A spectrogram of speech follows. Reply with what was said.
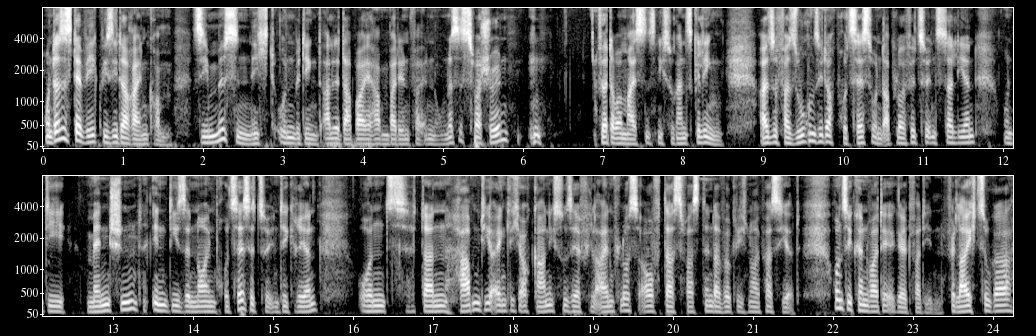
Und das ist der Weg, wie Sie da reinkommen. Sie müssen nicht unbedingt alle dabei haben bei den Veränderungen. Das ist zwar schön, wird aber meistens nicht so ganz gelingen. Also versuchen Sie doch Prozesse und Abläufe zu installieren und die Menschen in diese neuen Prozesse zu integrieren. Und dann haben die eigentlich auch gar nicht so sehr viel Einfluss auf das, was denn da wirklich neu passiert. Und sie können weiter ihr Geld verdienen. Vielleicht sogar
